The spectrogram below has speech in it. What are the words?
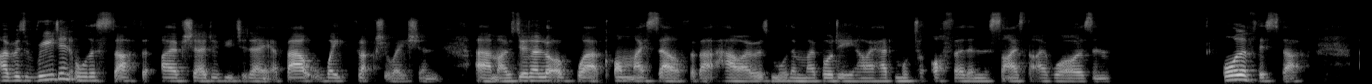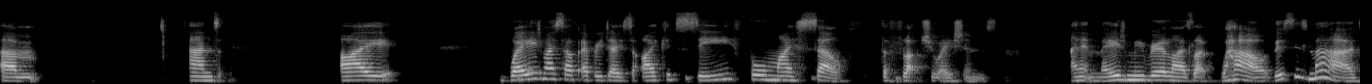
I was reading all the stuff that I've shared with you today about weight fluctuation. Um, I was doing a lot of work on myself about how I was more than my body, how I had more to offer than the size that I was, and all of this stuff. Um, and I weighed myself every day so I could see for myself the fluctuations. And it made me realize, like, wow, this is mad.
